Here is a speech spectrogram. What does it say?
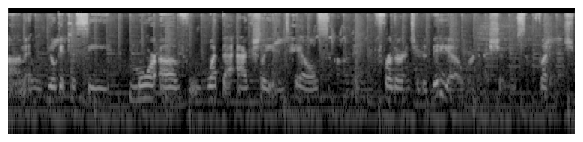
Um, and you'll get to see more of what that actually entails um, and further into the video, we're going to show you some footage.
